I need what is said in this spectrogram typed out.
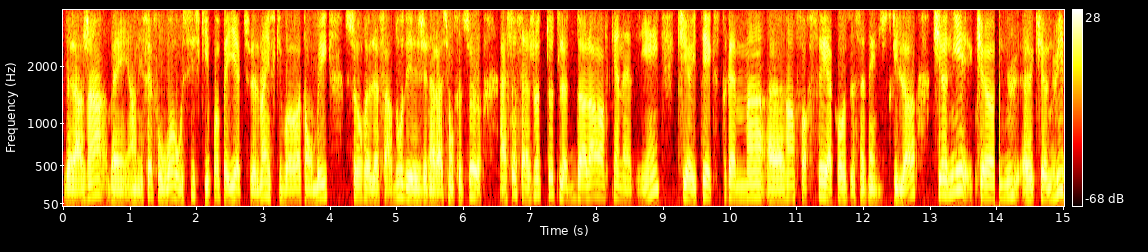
de l'argent, ben, en effet, il faut voir aussi ce qui n'est pas payé actuellement et ce qui va retomber sur le fardeau des générations futures. À ça s'ajoute tout le dollar canadien qui a été extrêmement euh, renforcé à cause de cette industrie-là, qui a, nuit, qui, a euh, qui a nuit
